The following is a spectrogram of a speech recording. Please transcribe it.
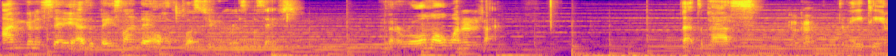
I'm gonna say, as a baseline, they all have plus two to charisma saves. I'm gonna roll them all one at a time. That's a pass. Okay. It's an 18.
